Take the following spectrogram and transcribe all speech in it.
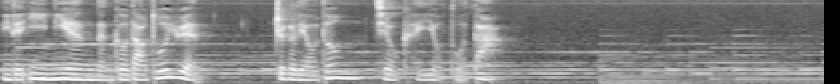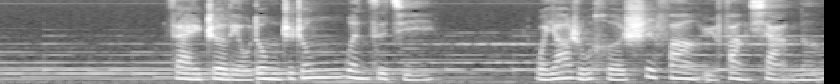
你的意念能够到多远，这个流动就可以有多大。在这流动之中，问自己：我要如何释放与放下呢？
